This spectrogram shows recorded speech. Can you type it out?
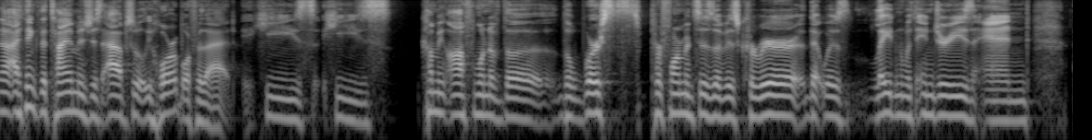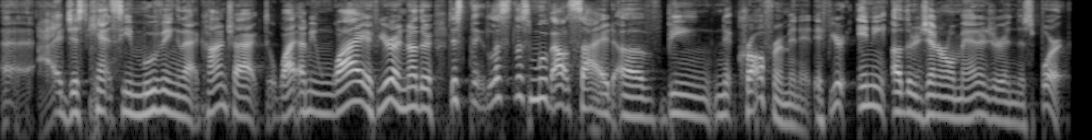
Now, I think the time is just absolutely horrible for that. He's he's coming off one of the the worst performances of his career that was laden with injuries and uh, I just can't see moving that contract. Why? I mean, why? If you're another, just think, let's let's move outside of being Nick Krall for a minute. If you're any other general manager in the sport,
